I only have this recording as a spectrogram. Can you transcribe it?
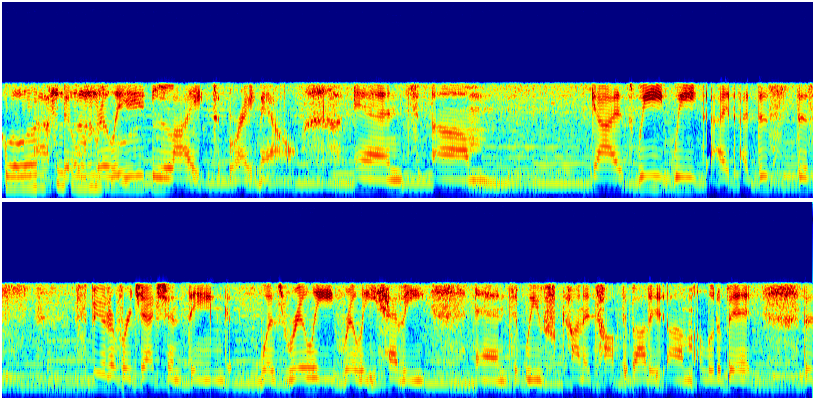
Glory I feel God. really light right now. And um guys, we we I, I this this spirit of rejection thing was really, really heavy, and we've kind of talked about it um, a little bit. The,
